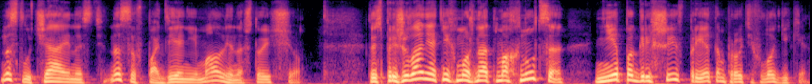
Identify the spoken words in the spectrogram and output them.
на случайность, на совпадение, мало ли на что еще. То есть при желании от них можно отмахнуться, не погрешив при этом против логики.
